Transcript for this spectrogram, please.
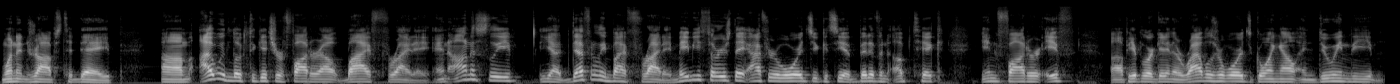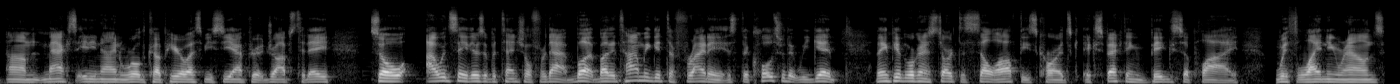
when it drops today, um, I would look to get your fodder out by Friday. And honestly, yeah, definitely by Friday. Maybe Thursday after awards, you could see a bit of an uptick in fodder if uh, people are getting their rivals rewards, going out and doing the um, Max 89 World Cup Hero SBC after it drops today. So I would say there's a potential for that. But by the time we get to Friday, it's the closer that we get, I think people are going to start to sell off these cards, expecting big supply with lightning rounds,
